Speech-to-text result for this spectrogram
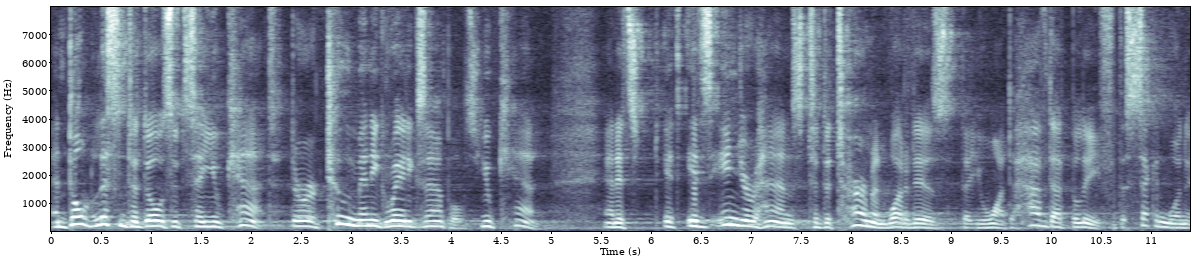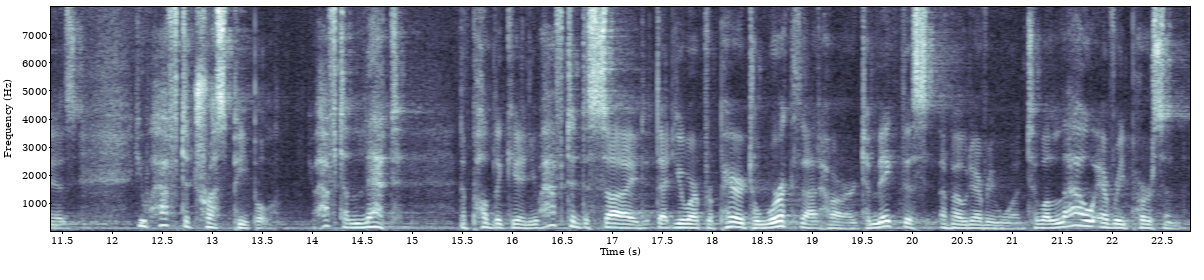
And don't listen to those that say you can't. There are too many great examples. You can. And it's, it is in your hands to determine what it is that you want, to have that belief. The second one is you have to trust people. You have to let the public in. You have to decide that you are prepared to work that hard, to make this about everyone, to allow every person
